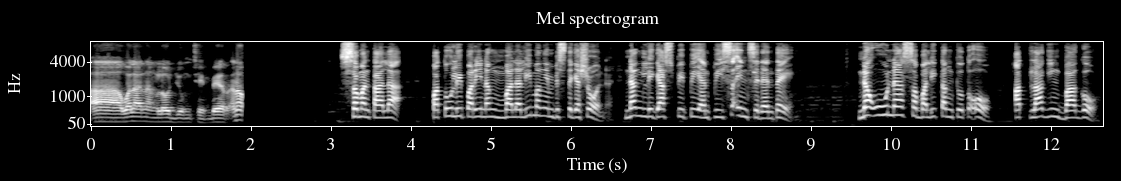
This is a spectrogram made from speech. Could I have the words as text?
ah, wala nang load yung chamber. Ano? Samantala, patuloy pa rin ang malalimang investigasyon ng Legazpi PNP sa insidente. Nauna sa balitang totoo at laging bago,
